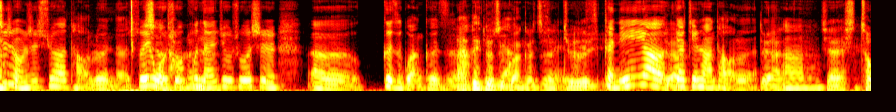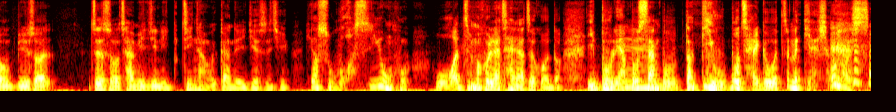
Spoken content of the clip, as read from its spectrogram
这种是需要讨论的，所以我说不能就说是呃各自管各自啊对各自管各自就是肯定要要经常讨论，对啊嗯，现在从比如说。这时候产品经理经常会干的一件事情，要是我是用户，我怎么会来参加这活动？一步、两步、嗯三步，到第五步才给我这么点小东西，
